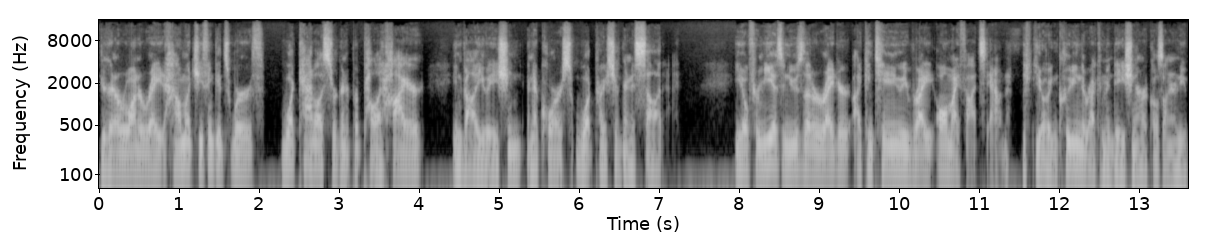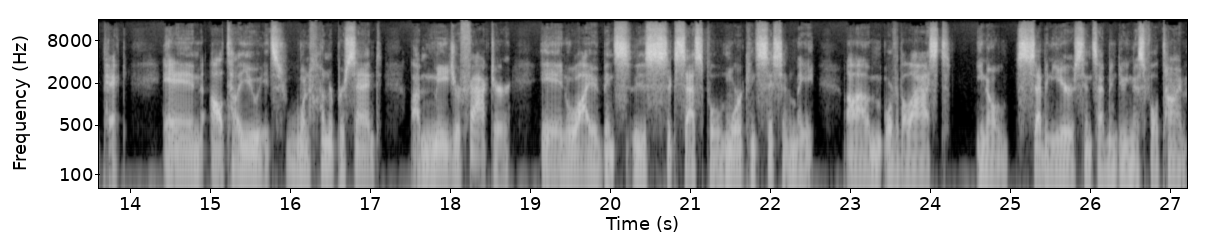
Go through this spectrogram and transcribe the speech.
You're going to want to write how much you think it's worth, what catalysts are going to propel it higher in valuation, and of course, what price you're going to sell it at. You know, for me as a newsletter writer, I continually write all my thoughts down, you know, including the recommendation articles on a new pick. And I'll tell you, it's 100% a major factor in why I've been successful more consistently um, over the last, you know, seven years since I've been doing this full time.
